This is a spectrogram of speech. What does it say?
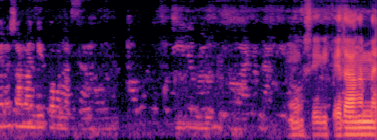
Pero sana hindi po ako nakukuha. Oh, sige, kailangan na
